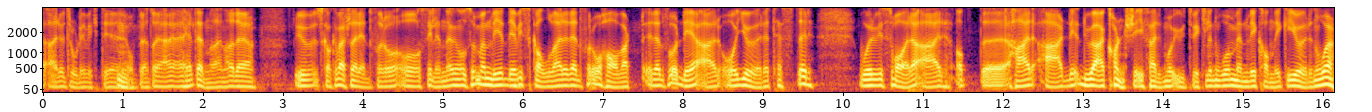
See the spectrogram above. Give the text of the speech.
er utrolig viktig mm. opprett, og jeg er helt enig med deg. Einar. Vi skal ikke være så redd for å, å stille en diagnose, men vi, det vi skal være redd for, og har vært redd for, det er å gjøre tester hvor vi svaret er at uh, her er det Du er kanskje i ferd med å utvikle noe, men vi kan ikke gjøre noe.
